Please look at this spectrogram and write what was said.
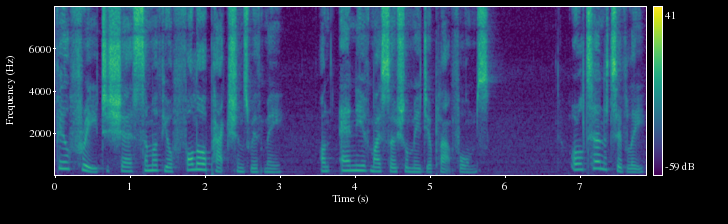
Feel free to share some of your follow up actions with me on any of my social media platforms. Or alternatively,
